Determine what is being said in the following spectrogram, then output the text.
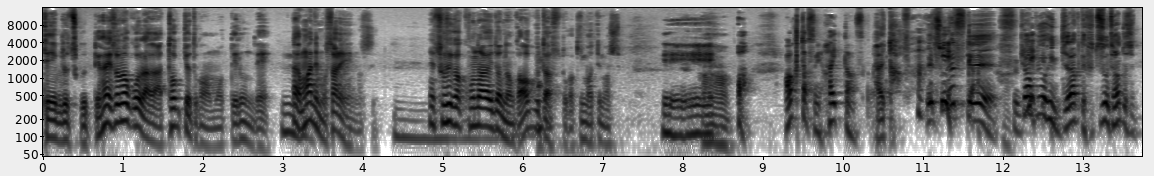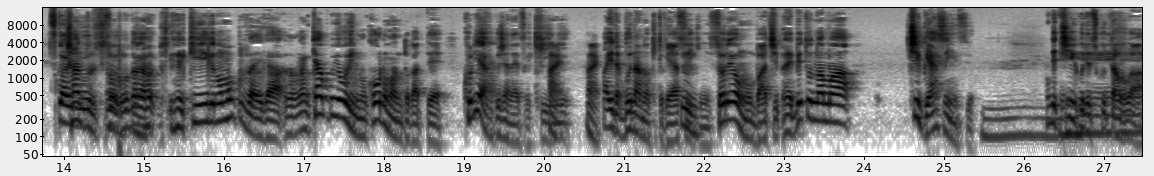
テーブル作って、はい、その子らが特許とかも持ってるんで、うんだから真似もされへんのっすよ。で、それがこの間なんかアクタスとか決まってましい。へえ。ああ、アクタスに入ったんですか？た。入った。え、それって、キャンプ用品じゃなくて普通のちゃんとして使える。ちゃんと、そう、だから、え木の木材が、なんかキャンプ用品のコールマンとかって、クリア服じゃないですか、木に。はいはいまあ、言ったらブナの木とか安い木に。それをもうバチ、ベトナムは、チーク安いんですよ。で、チークで作った方が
